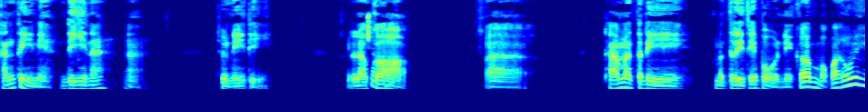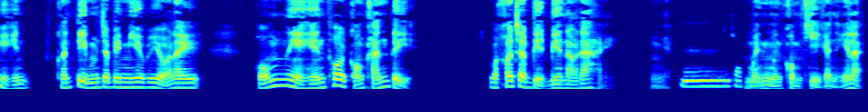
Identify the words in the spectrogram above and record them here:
ขันติเนี่ยดีนะ อ่าจุดนี้ดี แล้วก็ท้ามาตรีมาตรีเทพบุตรนี่ก็บอกว่าโอ้ยเห็นขันติมันจะไปมีประโยชน์อะไร ผมเนี่ยเห็นโทษของขันติ ว่าเขาจะเบียดเบียนเราได้เงี้ยเหมือนเหมือนข่มขี่กันอย่างนี้แหละ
